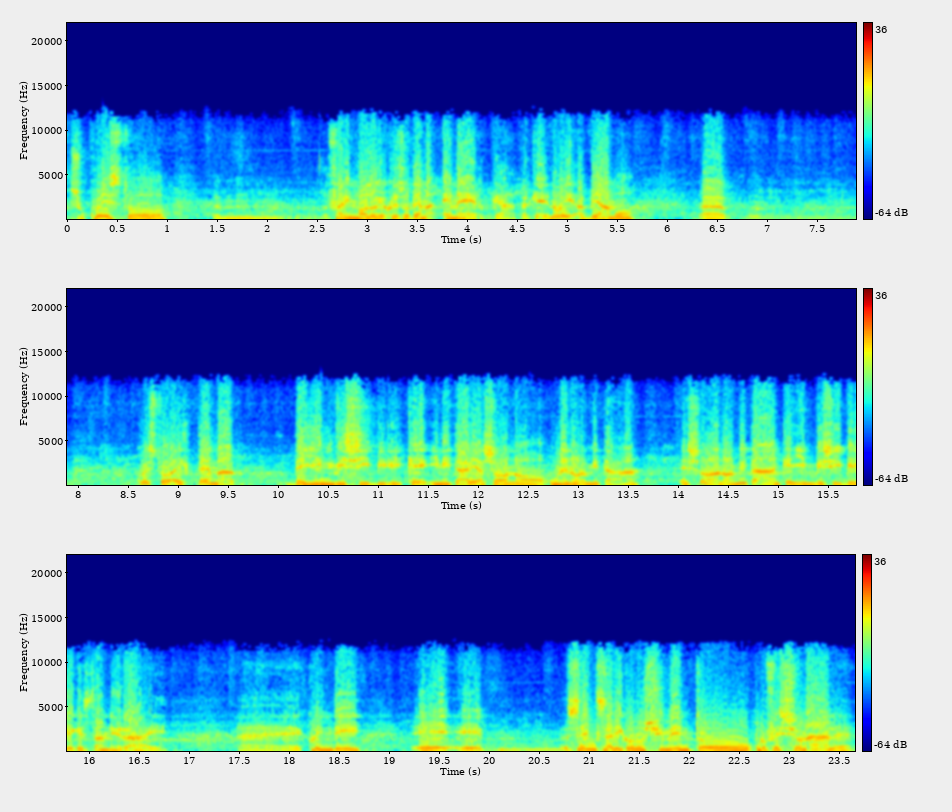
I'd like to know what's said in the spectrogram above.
su questo ehm, fare in modo che questo tema emerga perché noi abbiamo eh, questo è il tema degli invisibili che in Italia sono un'enormità e sono un'enormità anche gli invisibili che stanno in RAI. Eh, quindi eh, eh, senza riconoscimento professionale,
